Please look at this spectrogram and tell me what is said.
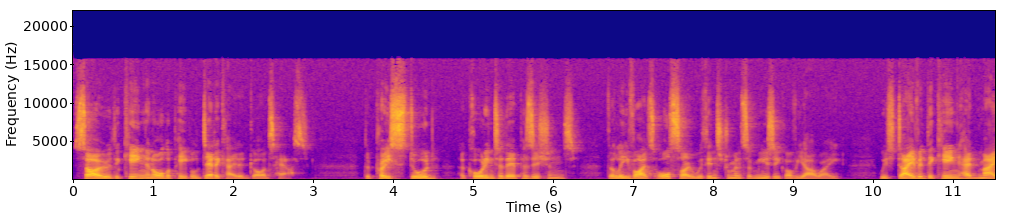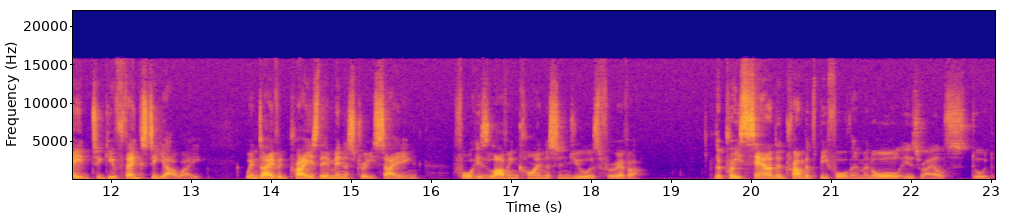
So the king and all the people dedicated God's house. The priests stood according to their positions, the Levites also with instruments of music of Yahweh, which David the king had made to give thanks to Yahweh, when David praised their ministry, saying, For his loving kindness endures forever. The priests sounded trumpets before them, and all Israel stood.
